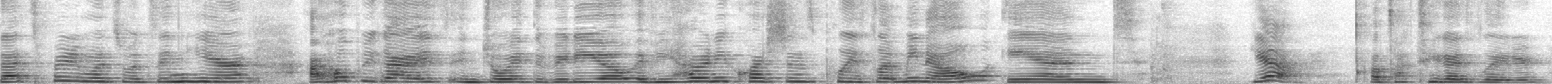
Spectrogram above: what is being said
that's pretty much what's in here. I hope you guys enjoyed the video. If you have any questions, please let me know. And yeah, I'll talk to you guys later.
